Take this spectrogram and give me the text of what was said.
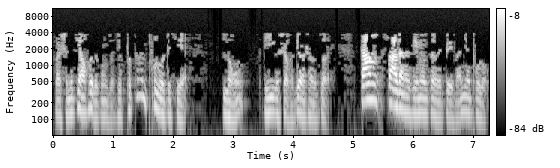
和神的教会的工作，就不断铺露这些龙第一个兽和第二个兽的作为。当撒旦和邪灵作为被完全铺露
